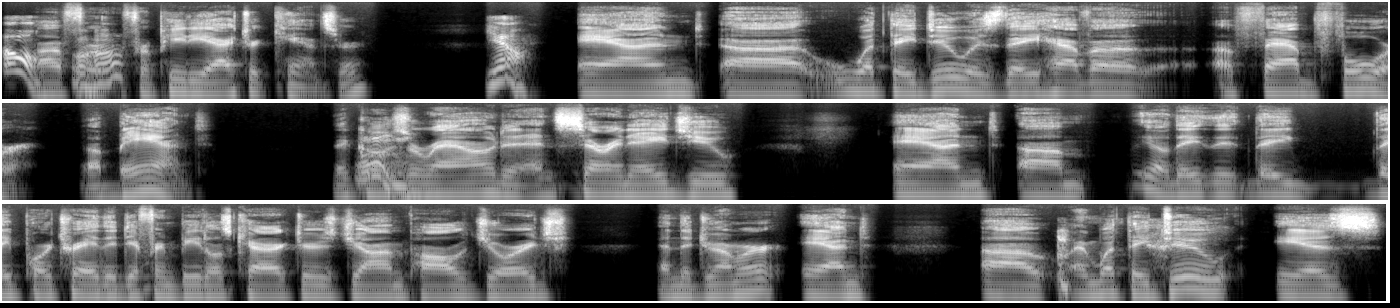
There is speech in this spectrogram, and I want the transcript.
Oh, uh, for uh-huh. for pediatric cancer yeah. and uh, what they do is they have a, a Fab Four, a band that goes Hmm. around and, and serenades you, and um, you know they, they they they portray the different Beatles characters, John, Paul, George, and the drummer, and uh, and what they do is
